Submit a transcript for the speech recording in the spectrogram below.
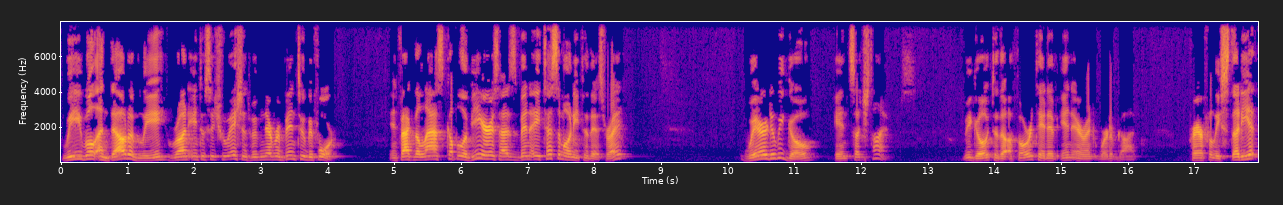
we will undoubtedly run into situations we've never been to before. In fact, the last couple of years has been a testimony to this, right? Where do we go in such times? We go to the authoritative, inerrant Word of God, prayerfully study it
